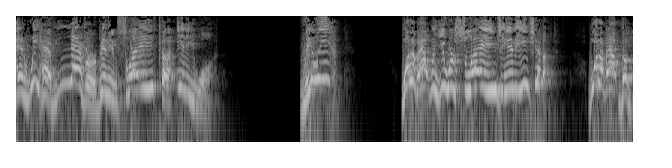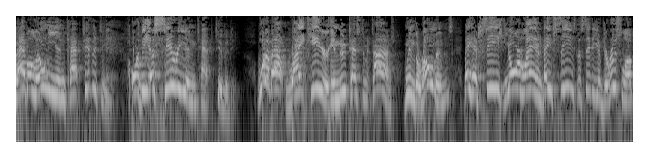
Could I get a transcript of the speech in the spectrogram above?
and we have never been enslaved to anyone. Really? What about when you were slaves in Egypt? What about the Babylonian captivity or the Assyrian captivity? What about right here in New Testament times when the Romans, they have seized your land, they've seized the city of Jerusalem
